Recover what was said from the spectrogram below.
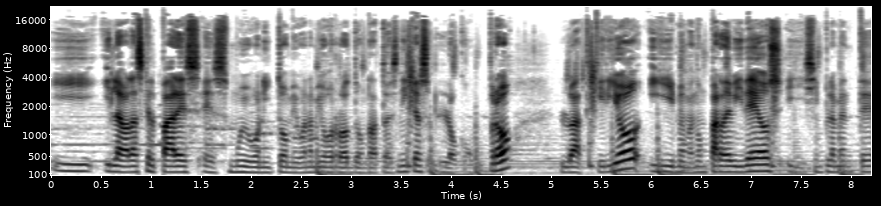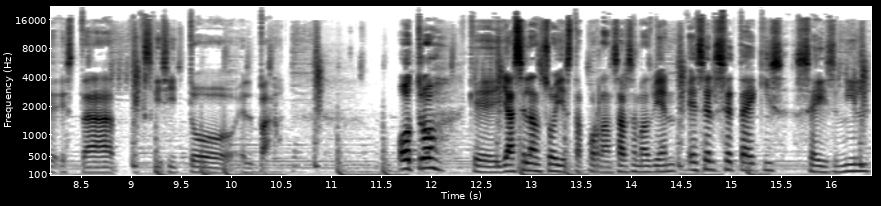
Y, la verdad es que el par es, es, muy bonito. Mi buen amigo Rod de un rato de sneakers lo compró, lo adquirió y me mandó un par de videos. Y simplemente está exquisito el par. Otro que ya se lanzó y está por lanzarse más bien es el ZX6000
